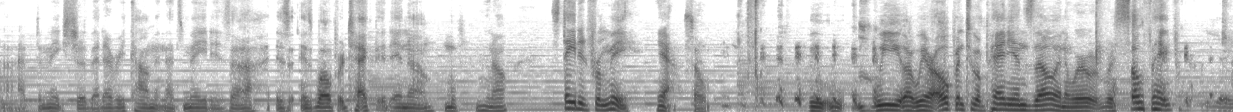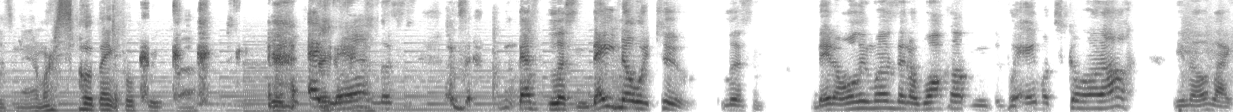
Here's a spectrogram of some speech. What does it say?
I have to make sure that every comment that's made is uh is is well protected and um you know stated from me. Yeah. So we we- we are we are open to opinions though, and we're we're so thankful for yours, man. We're so thankful for you. Uh, hey man, listen. That's listen. They know it too. Listen, they're the only ones that'll walk up and hey, what's going on? You know, like,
